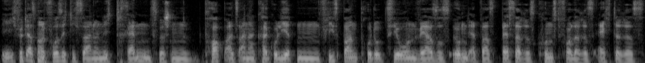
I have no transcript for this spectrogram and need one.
Ich würde erstmal vorsichtig sein und nicht trennen zwischen Pop als einer kalkulierten Fließbandproduktion versus irgendetwas Besseres, Kunstvolleres, Echteres.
